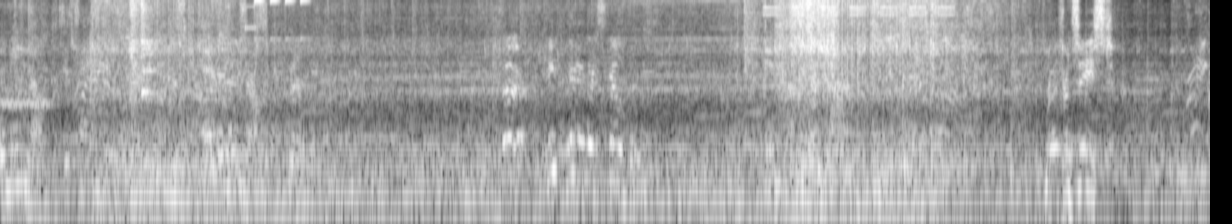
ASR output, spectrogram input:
Enemy detected. Enemy broken. Sir, keep hitting their skeletons. Reference east. Break.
